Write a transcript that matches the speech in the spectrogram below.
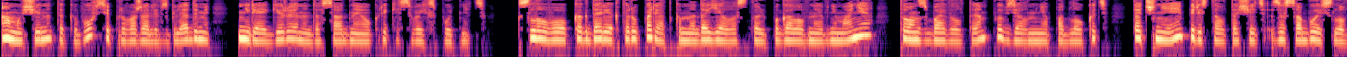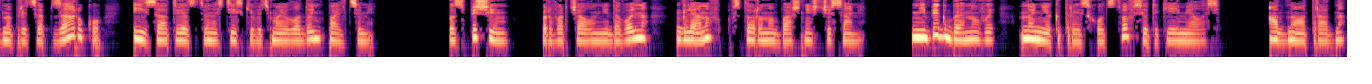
А мужчины так и вовсе провожали взглядами, не реагируя на досадные окрики своих спутниц. К слову, когда ректору порядком надоело столь поголовное внимание, то он сбавил темп и взял меня под локоть, точнее, перестал тащить за собой словно прицеп за руку и, соответственно, стискивать мою ладонь пальцами. «Поспешим», — проворчал он недовольно, глянув в сторону башни с часами. Не Биг Бен, увы, но некоторое сходство все таки имелось. Одно отрадно.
